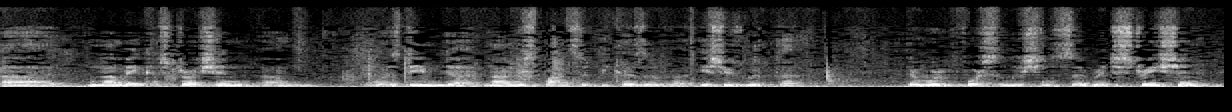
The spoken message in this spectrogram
Uh, Nambe Construction um, was deemed uh, non-responsive because of uh, issues with uh, their Workforce Solutions uh, registration.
